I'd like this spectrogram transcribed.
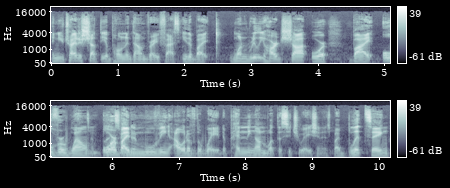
and you try to shut the opponent down very fast, either by one really hard shot or by overwhelm or by moving out of the way, depending on what the situation is, by blitzing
